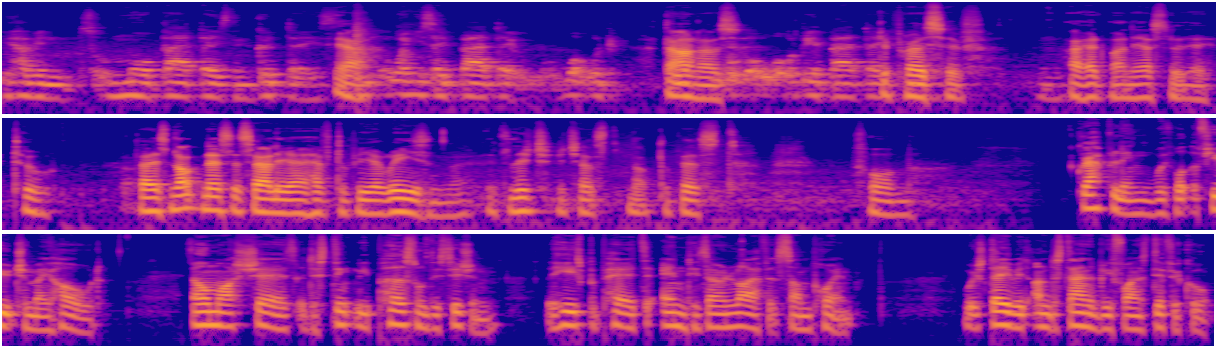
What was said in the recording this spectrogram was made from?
you having sort of more bad days than good days. Yeah. When you say bad day, what would Downers, what, what would be a bad day? depressive. I had one yesterday too. There's not necessarily I have to be a reason. It's literally just not the best form. Grappling with what the future may hold, Elmar shares a distinctly personal decision that he is prepared to end his own life at some point, which David understandably finds difficult.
